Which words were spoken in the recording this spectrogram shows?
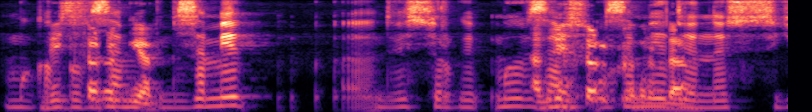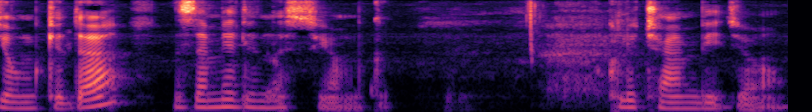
мы как 240 бы в, зам... в замед... 240... Э, мы в, зам... в замедленной да. съемке, да? Замедленной съемкой. Включаем видео.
